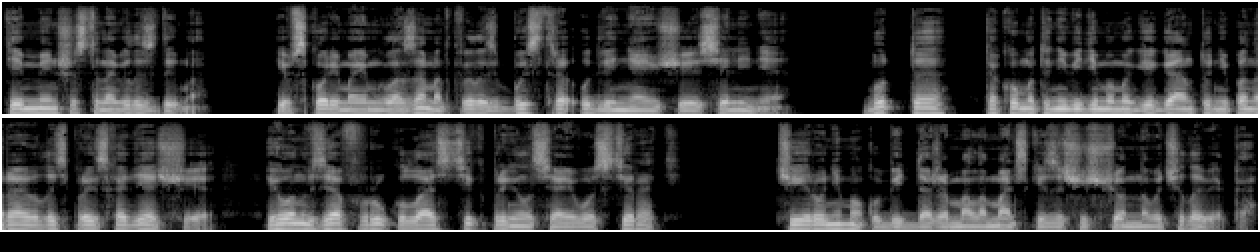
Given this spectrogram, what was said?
тем меньше становилось дыма. И вскоре моим глазам открылась быстро удлиняющаяся линия. Будто какому-то невидимому гиганту не понравилось происходящее, и он, взяв в руку ластик, принялся его стирать. Чиро не мог убить даже маломальски защищенного человека.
